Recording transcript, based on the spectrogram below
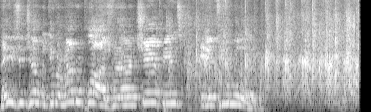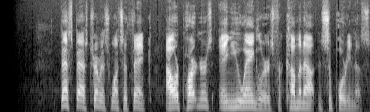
Ladies and gentlemen, give a round of applause for our champions, if you would. Best Bass Tournaments wants to thank our partners and you anglers for coming out and supporting us.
